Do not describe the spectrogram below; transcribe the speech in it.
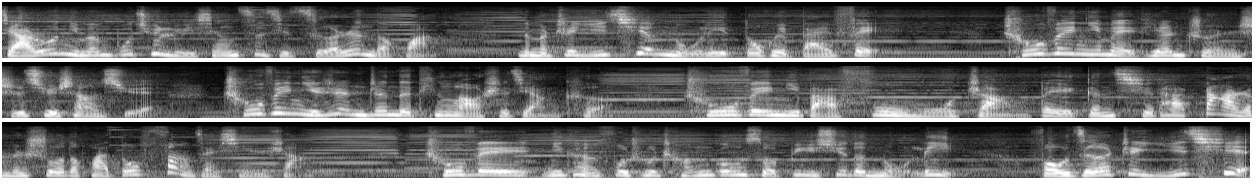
假如你们不去履行自己责任的话，那么这一切努力都会白费。除非你每天准时去上学，除非你认真的听老师讲课，除非你把父母长辈跟其他大人们说的话都放在心上，除非你肯付出成功所必须的努力，否则这一切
